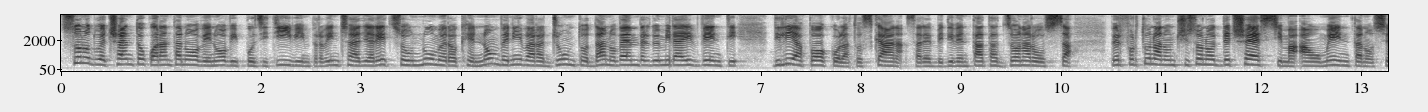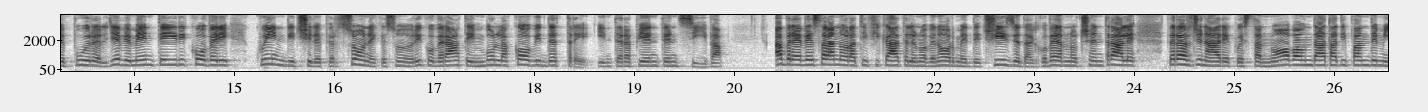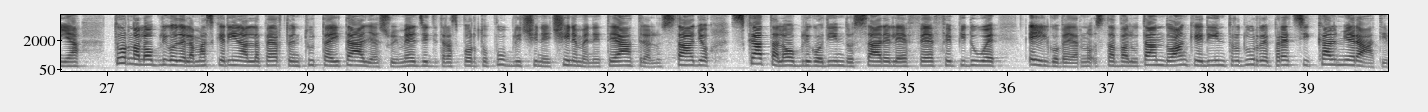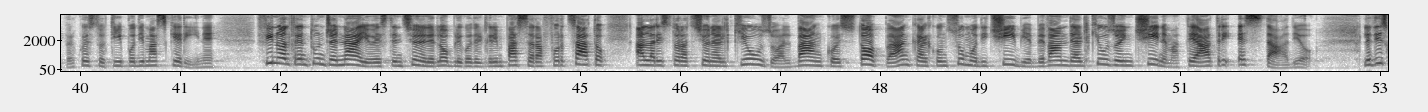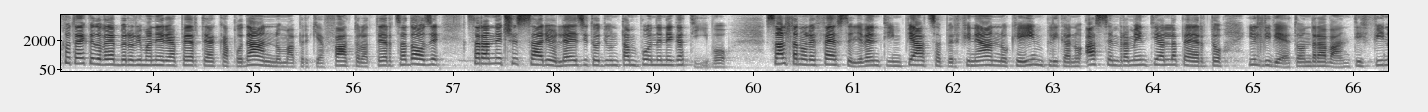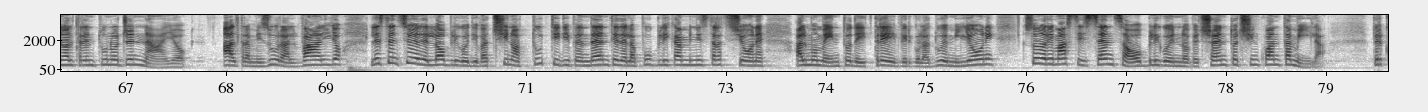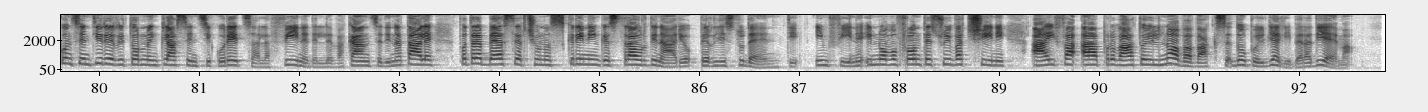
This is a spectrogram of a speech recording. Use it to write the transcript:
Sono 249 nuovi positivi in provincia di Arezzo, un numero che non veniva raggiunto da novembre 2020. Di lì a poco la Toscana sarebbe diventata zona rossa. Per fortuna non ci sono decessi, ma aumentano, seppur lievemente, i ricoveri. 15 le persone che sono ricoverate in bolla Covid, 3 in terapia intensiva. A breve saranno ratificate le nuove norme decise dal governo centrale per arginare questa nuova ondata di pandemia. Torna l'obbligo della mascherina all'aperto in tutta Italia, sui mezzi di trasporto pubblici, nei cinema nei teatri, allo stadio, scatta l'obbligo di indossare le FFP2 e il governo sta valutando anche di introdurre prezzi calmierati per questo tipo di mascherine. Fino al 31 gennaio estensione dell'obbligo del Green Pass rafforzato alla ristorazione al chiuso, al banco e stop, anche al consumo di cibi e bevande al chiuso in cinema, teatri e stadio. Le discoteche dovrebbero rimanere aperte a Capodanno, ma per chi ha fatto la terza dose sarà necessario l'esito di un tampone negativo. Saltano le feste e gli eventi in piazza per fine anno che implicano assembramenti all'aperto. Il divieto andrà avanti fino al 31 gennaio. Altra misura al vaglio, l'estensione dell'obbligo di vaccino a tutti i dipendenti della pubblica amministrazione. Al momento dei 3,2 milioni sono rimasti senza obbligo in 950 mila. Per consentire il ritorno in classe in sicurezza alla fine delle vacanze di Natale potrebbe esserci uno screening straordinario per gli studenti. Infine, il nuovo fronte sui vaccini. AIFA ha approvato il Novavax dopo il via libera di EMA.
